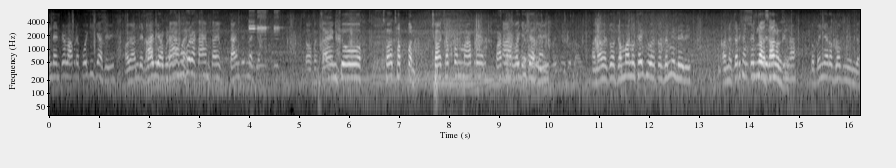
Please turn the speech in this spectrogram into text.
અંદર પેલા આપણે પહોંચી ગયા છીએ. હવે અંદર ડ્રાઈવી આપણે. ટાઈમ ટાઈમ ટાઈમ કેટલા છે? ટાઈમ તો છ છપ્પન. છ છપ્પનમાં આપણે પાટણા પહોંચી ગયા છીએ. અને હવે જો જમવાનું થઈ ગયું હોય તો જમી લેવી. અને દર્શન કરી લેવી રામાપીરના. તો બન્યારો બ્લોગની અંદર.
